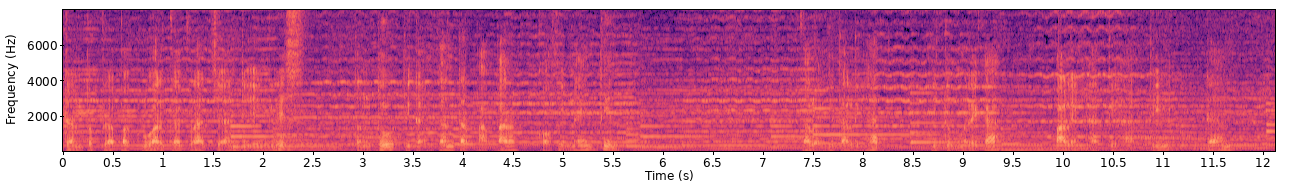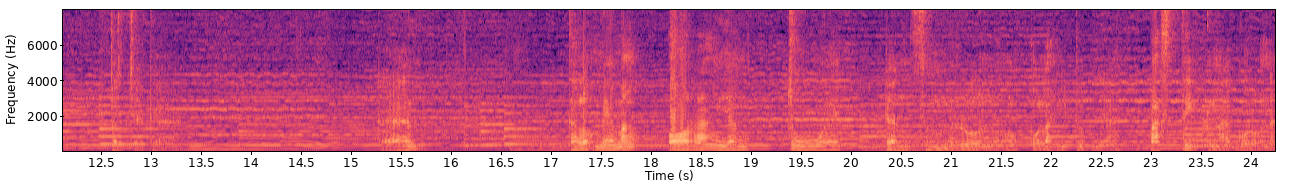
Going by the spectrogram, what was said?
dan beberapa keluarga kerajaan di Inggris tentu tidak akan terpapar COVID-19 kalau kita lihat hidup mereka paling hati-hati dan terjaga. Dan kalau memang orang yang cuek dan sembrono pola hidupnya pasti kena corona.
